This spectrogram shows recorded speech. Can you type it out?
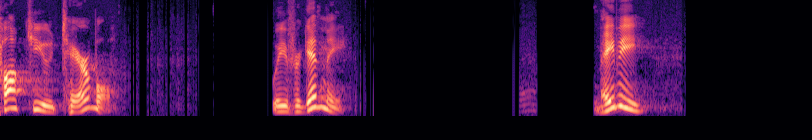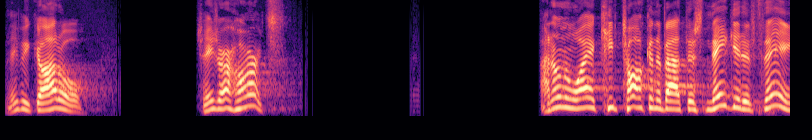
talked to you terrible. Will you forgive me? Maybe, maybe God will change our hearts. I don't know why I keep talking about this negative thing.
